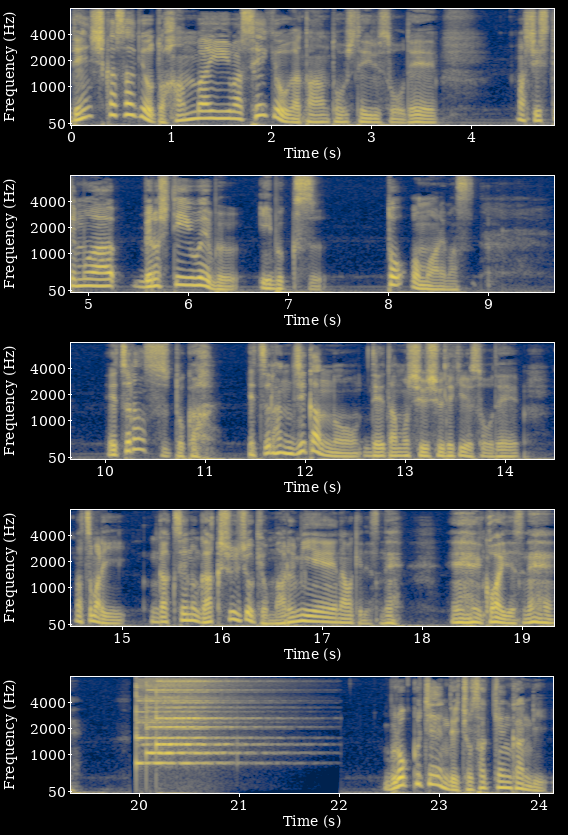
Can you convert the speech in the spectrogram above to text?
電子化作業と販売は制御が担当しているそうで、まあ、システムはベロシティウェブ ebooks と思われます。閲覧数とか閲覧時間のデータも収集できるそうで、まあ、つまり学生の学習状況丸見えなわけですね。えー、怖いですね。ブロックチェーンで著作権管理、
